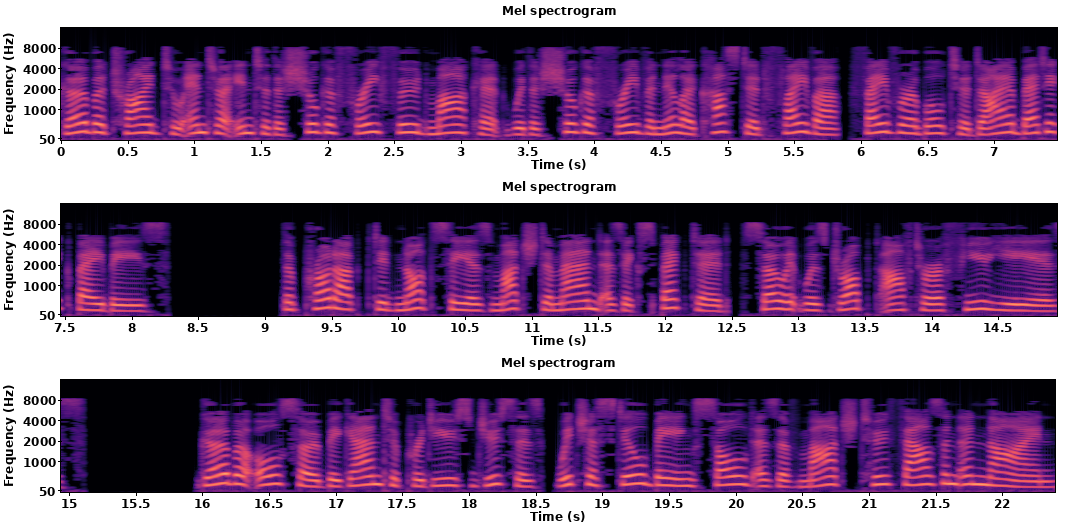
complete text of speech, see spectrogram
Gerber tried to enter into the sugar-free food market with a sugar-free vanilla custard flavor, favorable to diabetic babies. The product did not see as much demand as expected, so it was dropped after a few years. Gerber also began to produce juices, which are still being sold as of March 2009.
